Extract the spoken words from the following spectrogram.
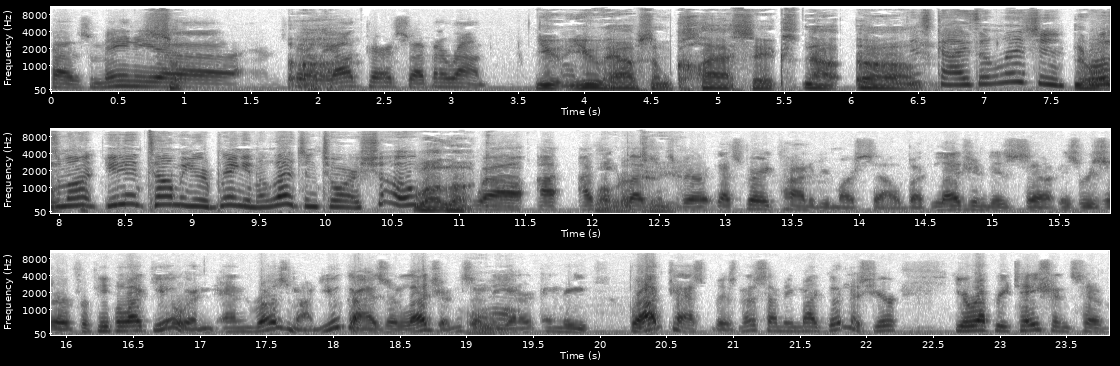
Taz-Mania and Fairly Oh. Odd Parents. So I've been around. You you have some classics. Now, um, this guy's a legend. Well- Rosamond, you didn't tell me you were bringing a legend to our show. well, look, Well, I, I think would I Legend's you? very that's very kind of you, Marcel. But Legend is uh, is reserved for people like you and and Rosamond. You guys are legends in the Oh. inter, in the broadcast business. I mean, my goodness, your your reputations have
